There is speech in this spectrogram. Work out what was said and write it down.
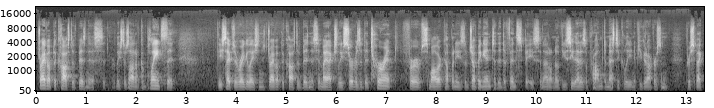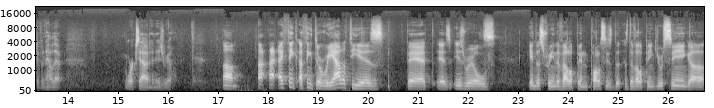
drive up the cost of business. At least there's a lot of complaints that these types of regulations drive up the cost of business and might actually serve as a deterrent for smaller companies of jumping into the defense space. And I don't know if you see that as a problem domestically, and if you could offer some perspective on how that works out in Israel. Um, I, I- I think I think the reality is that as Israel's industry and developing policies de- is developing, you're seeing a,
